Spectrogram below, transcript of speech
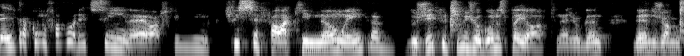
entra como favorito sim, né? Eu acho que é difícil você falar que não entra do jeito que o time jogou nos playoffs, né? Jogando, ganhando jogos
